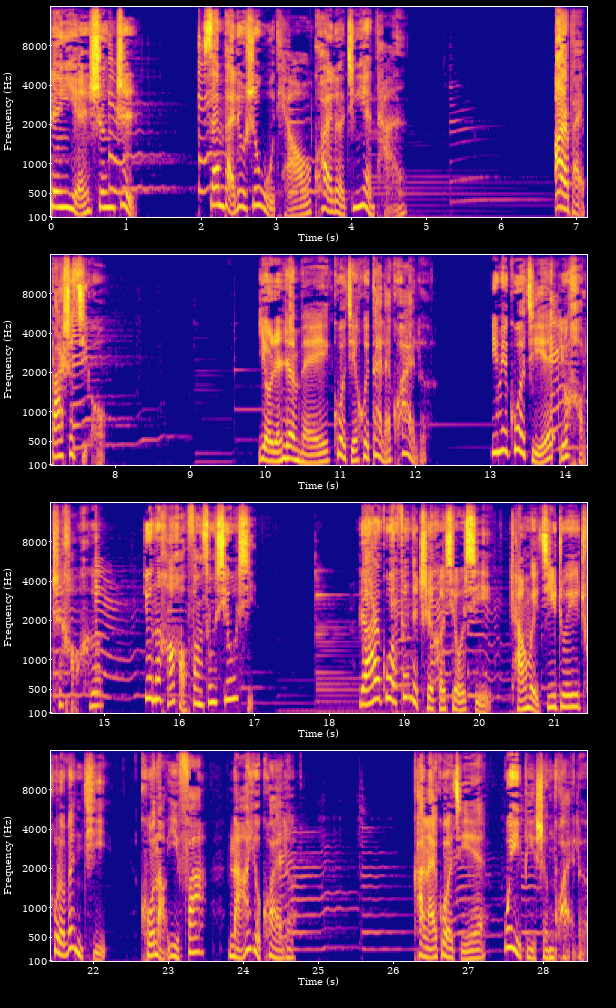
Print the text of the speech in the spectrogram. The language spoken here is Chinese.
真言生智三百六十五条快乐经验谈二百八十九。有人认为过节会带来快乐因为过节有好吃好喝又能好好放松休息。然而过分的吃喝休息肠胃脊椎出了问题苦恼一发哪有快乐？看来过节未必生快乐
